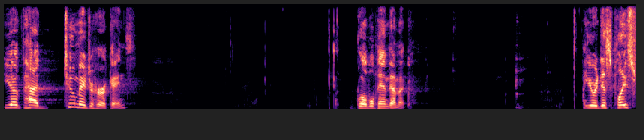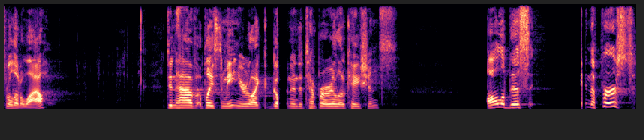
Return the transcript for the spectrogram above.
you have had two major hurricanes, global pandemic. You were displaced for a little while, didn't have a place to meet, and you're like going into temporary locations. All of this in the first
